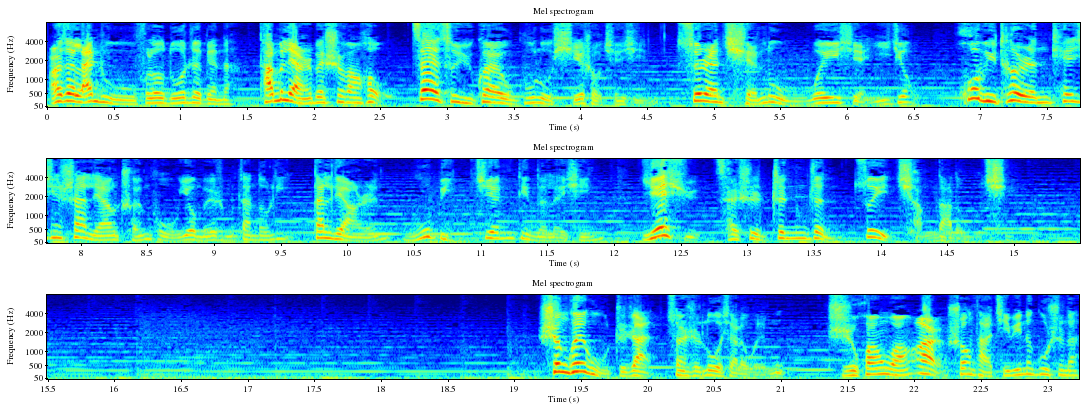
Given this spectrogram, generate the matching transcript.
而在男主弗罗多这边呢，他们两人被释放后，再次与怪物咕噜携手前行。虽然前路危险依旧，霍比特人天性善良淳朴，又没什么战斗力，但两人无比坚定的内心，也许才是真正最强大的武器。圣盔谷之战算是落下了帷幕，《指环王二：双塔奇兵》的故事呢，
